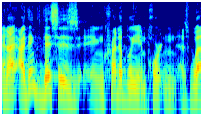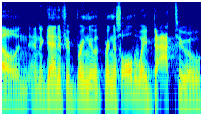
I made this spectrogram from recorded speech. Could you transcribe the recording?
And I, I, think this is incredibly important as well. And, and again, if you bring, bring us all the way back to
